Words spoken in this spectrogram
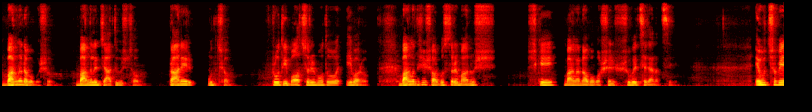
বাংলা নববর্ষ, বাঙালির জাতীয় উৎসব, প্রাণের উৎসব। প্রতি বছরের মতো এবারও বাংলাদেশের সর্বস্তরের মানুষকে বাংলা নববর্ষের শুভেচ্ছা জানাচ্ছি। এ উৎসবে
